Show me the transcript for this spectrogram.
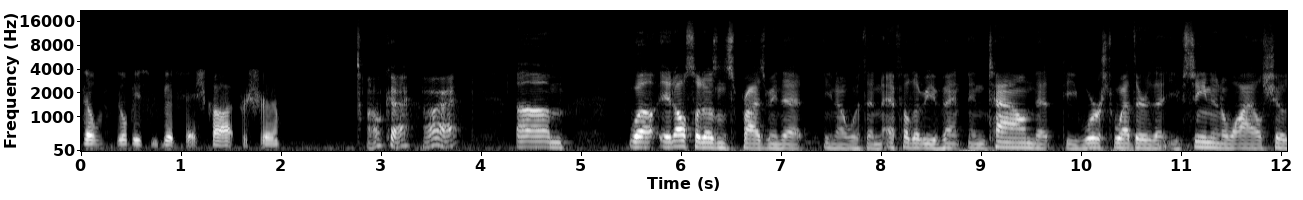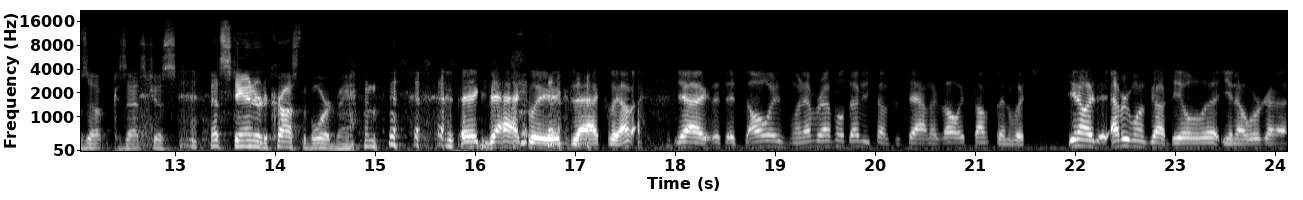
there'll there'll be some good fish caught for sure. Okay, all right. Um, Well, it also doesn't surprise me that you know with an FLW event in town that the worst weather that you've seen in a while shows up because that's just that's standard across the board, man. exactly, exactly. I'm, yeah, it, it's always whenever FLW comes to town, there's always something which you know everyone's got to deal with it. You know, we're gonna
